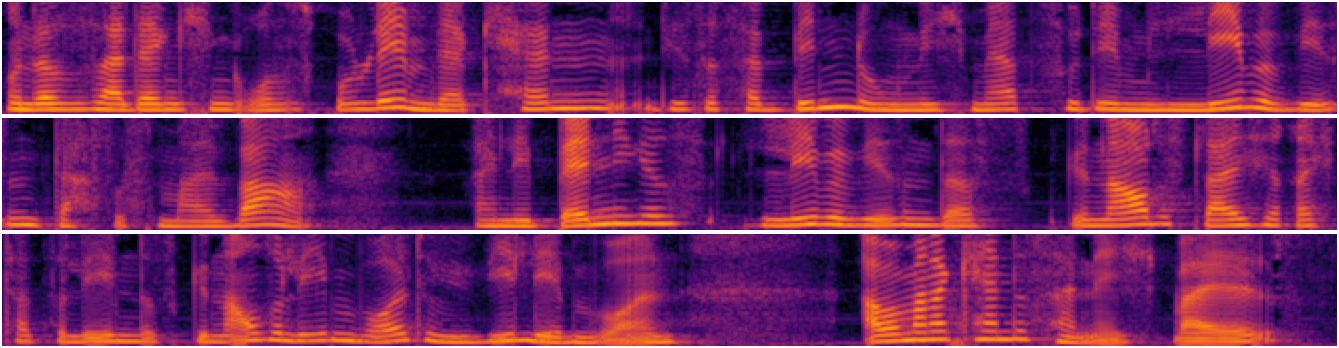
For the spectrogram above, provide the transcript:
Und das ist halt, denke ich, ein großes Problem. Wir kennen diese Verbindung nicht mehr zu dem Lebewesen, das es mal war. Ein lebendiges Lebewesen, das genau das gleiche Recht hat zu leben, das genauso leben wollte, wie wir leben wollen. Aber man erkennt es halt nicht, weil es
